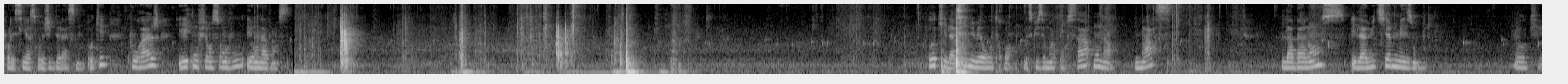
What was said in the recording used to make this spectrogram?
pour les signes astrologiques de la semaine. Ok? Courage et confiance en vous et on avance. Ok, la pile numéro 3. Excusez-moi pour ça. On a Mars, la balance et la huitième maison. Ok.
